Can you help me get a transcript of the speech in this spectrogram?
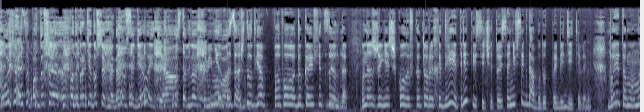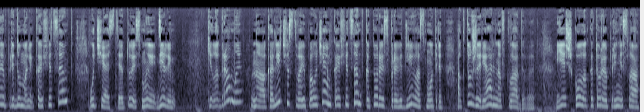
Получается, по, душе, по доброте душевной, да, вы все делаете, а остальное все мимо Нет, вас. Наташ, тут я по поводу коэффициента. Mm-hmm. У нас же есть школы, в которых и 2, и 3 тысячи, то есть они всегда будут победителями. Mm-hmm. Поэтому мы придумали коэффициент участия, то есть мы делим килограммы на количество и получаем коэффициент, который справедливо смотрит, а кто же реально вкладывает. Есть школа, которая принесла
